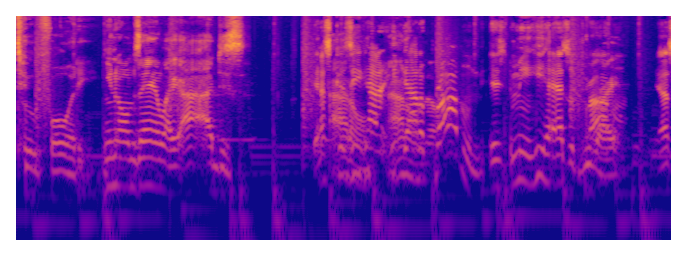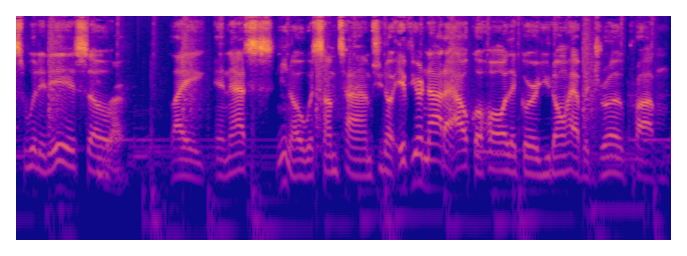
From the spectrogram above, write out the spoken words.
240. You know what I'm saying? Like I, I just. That's because he got he got a know. problem. It's, I mean, he has a problem. Right. That's what it is. So, right. like, and that's you know, with sometimes you know, if you're not an alcoholic or you don't have a drug problem,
